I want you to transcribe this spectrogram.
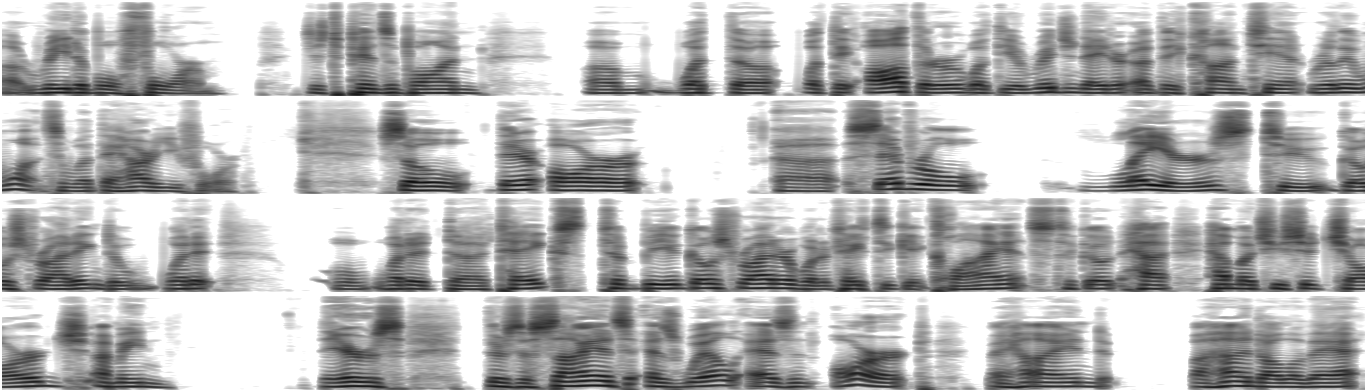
uh, readable form. It just depends upon um, what the what the author, what the originator of the content really wants, and what they hire you for. So there are uh, several layers to ghostwriting to what it what it uh, takes to be a ghostwriter, what it takes to get clients to go, how how much you should charge. I mean, there's there's a science as well as an art behind behind all of that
